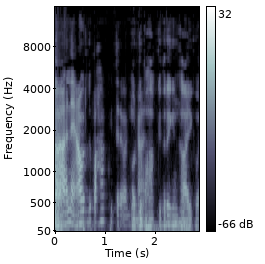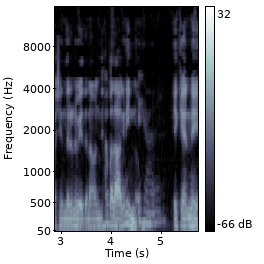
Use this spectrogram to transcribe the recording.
කරා. නෑ අවුරුදු 5ක් විතර වගේ. අවුරුදු 5ක් විතර ඒකෙන් කායික වශයෙන් දැනෙන වේදනාවන් දිහා බලාගෙන ඉන්නවා. ඒ කියන්නේ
